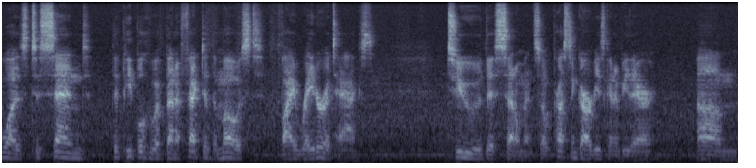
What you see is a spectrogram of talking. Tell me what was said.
was to send the people who have been affected the most by raider attacks to this settlement. So Preston Garvey is going to be there um,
